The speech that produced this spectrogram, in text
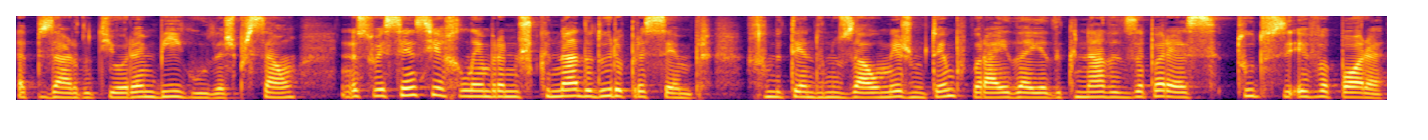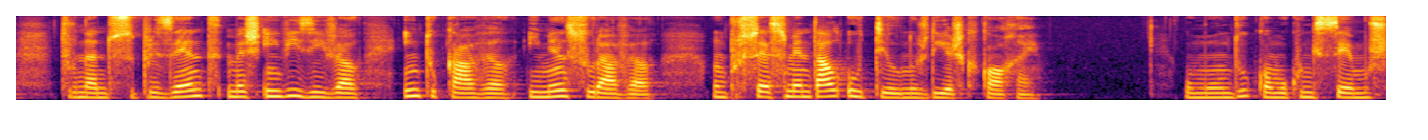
Apesar do teor ambíguo da expressão, na sua essência relembra-nos que nada dura para sempre, remetendo-nos ao mesmo tempo para a ideia de que nada desaparece, tudo se evapora, tornando-se presente, mas invisível, intocável, imensurável. Um processo mental útil nos dias que correm. O mundo, como o conhecemos,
